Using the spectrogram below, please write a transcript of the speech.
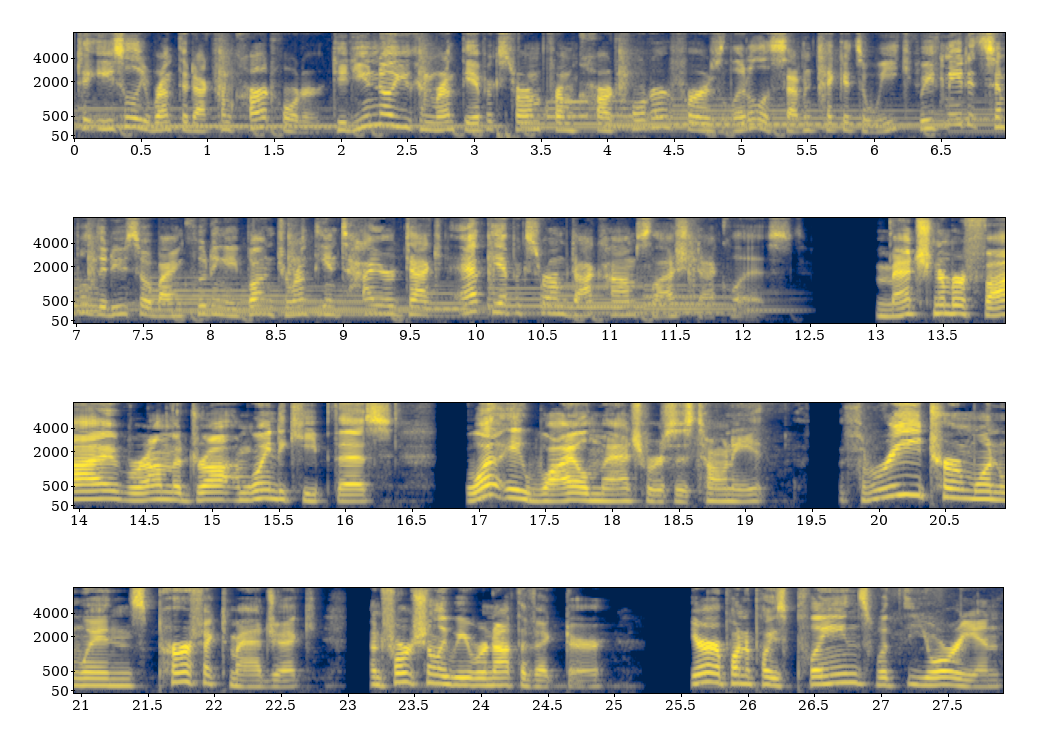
to easily rent the deck from Card Hoarder. Did you know you can rent the Epic Storm from Card Hoarder for as little as 7 tickets a week? We've made it simple to do so by including a button to rent the entire deck at theepicstorm.com slash decklist. Match number 5, we're on the draw. I'm going to keep this. What a wild match versus Tony three turn one wins, perfect magic. Unfortunately, we were not the victor. Here, our opponent plays Plains with Yorion.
